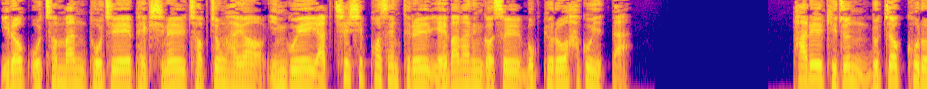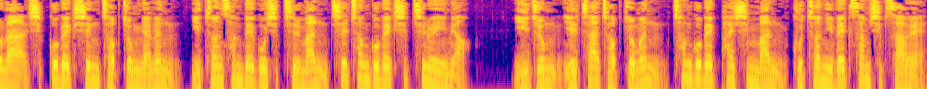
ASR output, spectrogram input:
1억 5천만 도즈의 백신을 접종하여 인구의 약 70%를 예방하는 것을 목표로 하고 있다. 8일 기준 누적 코로나 19 백신 접종량은 2,357만 7,917회이며 이 중 1차 접종은 1,980만 9,234회,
